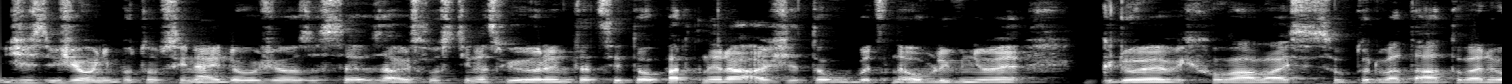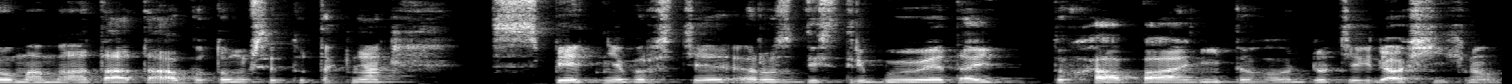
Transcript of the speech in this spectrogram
že, že oni potom si najdou, že jo, zase v závislosti na své orientaci toho partnera a že to vůbec neovlivňuje, kdo je vychovává, jestli jsou to dva tátové nebo máma a táta a potom už se to tak nějak zpětně prostě rozdistribuje tady to chápání toho do těch dalších, no,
